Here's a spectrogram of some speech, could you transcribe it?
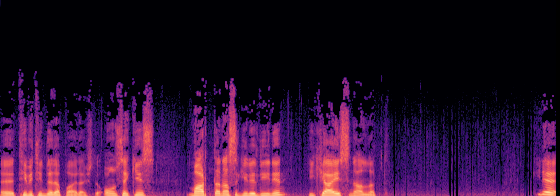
eee, tweetinde de paylaştı. 18 Mart'ta nasıl girildiğinin hikayesini anlattı. Yine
